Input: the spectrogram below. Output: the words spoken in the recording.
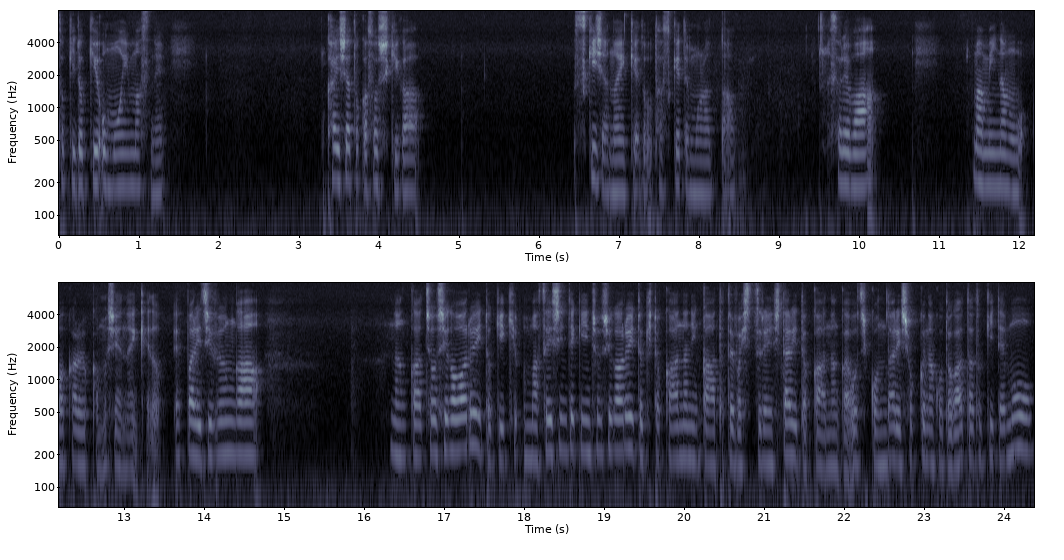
時々思いますね。会社とか組織が好きじゃないけど助けてもらった。それはまあみんなもわかるかもしれないけどやっぱり自分がなんか調子が悪い時、まあ、精神的に調子が悪い時とか何か例えば失恋したりとかなんか落ち込んだりショックなことがあった時でもやっ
